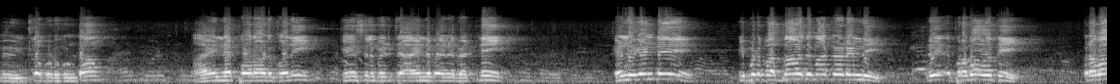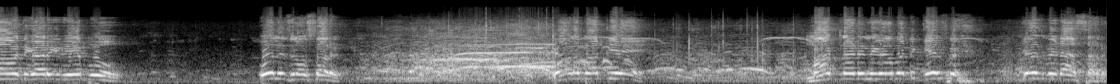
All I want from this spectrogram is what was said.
మేము ఇంట్లో పడుకుంటాం. ఆయన్నే పోరాడుకొని కేసులు పెడితే ఆయన పైన పెట్టని. ఎందుకంటే ఇప్పుడు పద్మావతి మాట్లాడింది ప్రభావతి. ప్రభావతి గారికి రేపు పోలీసులు వస్తారు వాళ్ళ పార్టీ మాట్లాడింది కాబట్టి కేసు కేసు పెట్టేస్తారు.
